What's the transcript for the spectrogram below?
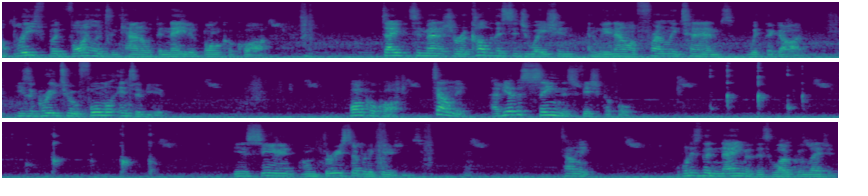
Our brief but violent encounter with the native Bonkokwa, Davidson managed to recover the situation and we are now on friendly terms with the guard. He's agreed to a formal interview. Bonkokwa, tell me, have you ever seen this fish before? He has seen it on three separate occasions. Tell me, what is the name of this local legend?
